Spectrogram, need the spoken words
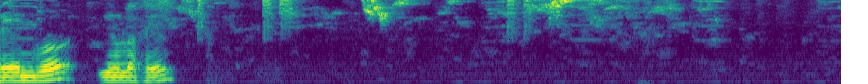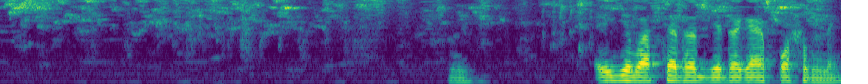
রেনবো ইউলো ফেস এই যে বাচ্চাটার যেটা গায়ে পশম নেই,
